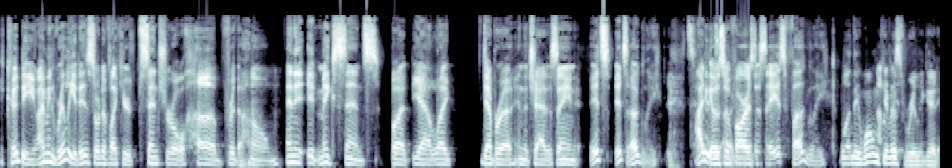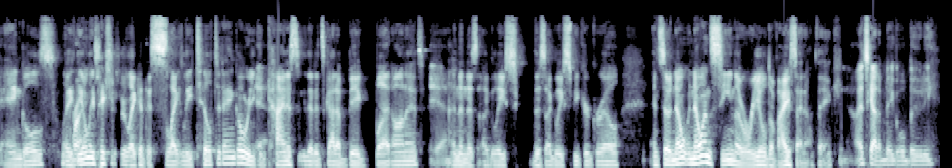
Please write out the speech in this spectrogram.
It could be. I mean, really, it is sort of like your central hub for the home, and it, it makes sense. But yeah, like Deborah in the chat is saying, it's it's ugly. It's- I'd go it's so ugly. far as to say it's fugly. Well, and they won't give us really good angles. Like Right. the only pictures are like at this slightly tilted angle where you can kind of see that it's got a big butt on it, Yeah, and then this ugly this ugly speaker grill. And so no no one's seen a real device. I don't think. No, it's got a big old booty, I think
